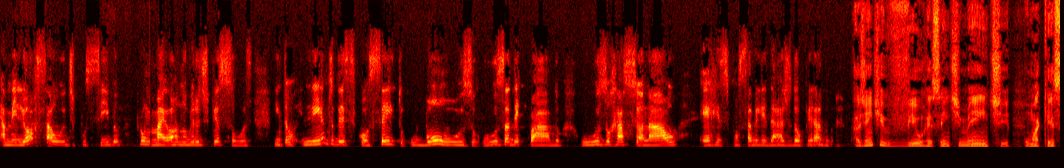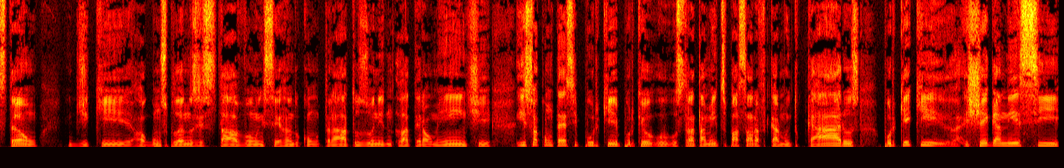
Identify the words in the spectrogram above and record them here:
a melhor saúde possível para o maior número de pessoas. Então, dentro desse conceito, o bom uso, o uso adequado, o uso racional é responsabilidade da operadora. A gente viu recentemente uma questão de que alguns planos estavam encerrando contratos unilateralmente. Isso acontece por quê? Porque o, os tratamentos passaram a ficar muito caros. Por que, que chega nesse,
